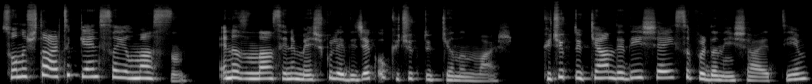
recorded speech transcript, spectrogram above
Sonuçta artık genç sayılmazsın. En azından seni meşgul edecek o küçük dükkanın var. Küçük dükkan dediği şey sıfırdan inşa ettiğim,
